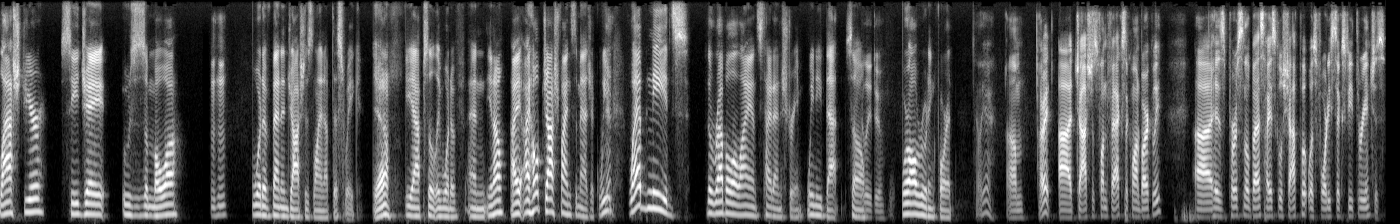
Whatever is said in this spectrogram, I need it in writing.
last year CJ Uzomah hmm would have been in Josh's lineup this week. Yeah. He absolutely would have. And you know, I I hope Josh finds the magic. We Yeah. Webb needs the Rebel Alliance tight end stream. We need that. So Really do. we're all rooting for it. Hell yeah. Um. All right. Uh, Josh's fun fact: Saquon Barkley. Uh, his personal best high school shot put was 46 feet 3 inches.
